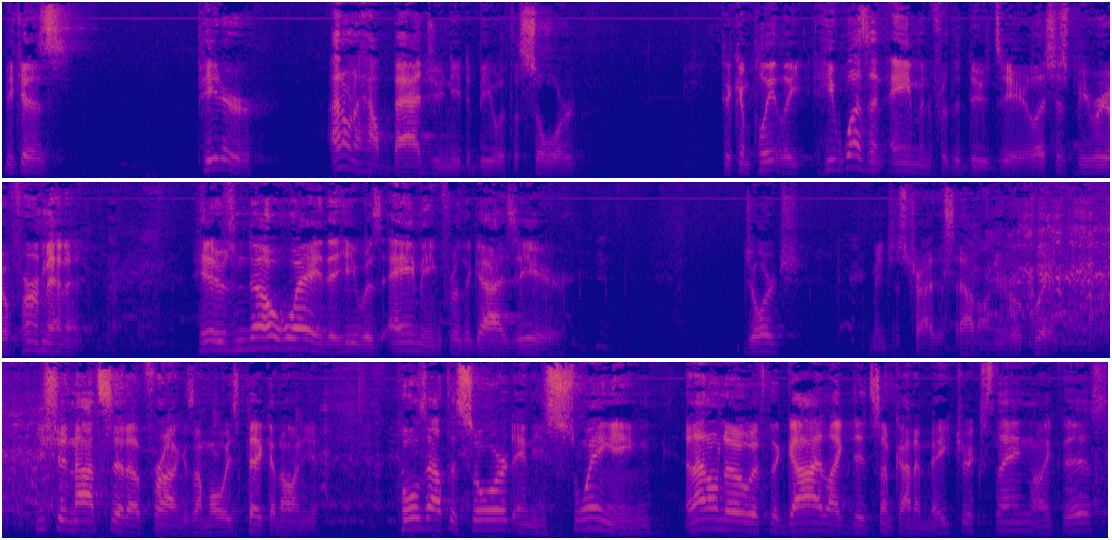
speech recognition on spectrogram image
Because Peter, I don't know how bad you need to be with a sword to completely, he wasn't aiming for the dude's ear. Let's just be real for a minute. There's no way that he was aiming for the guy's ear. George, me just try this out on you real quick. You should not sit up front because I'm always picking on you. Pulls out the sword and he's swinging. And I don't know if the guy like did some kind of Matrix thing like this.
